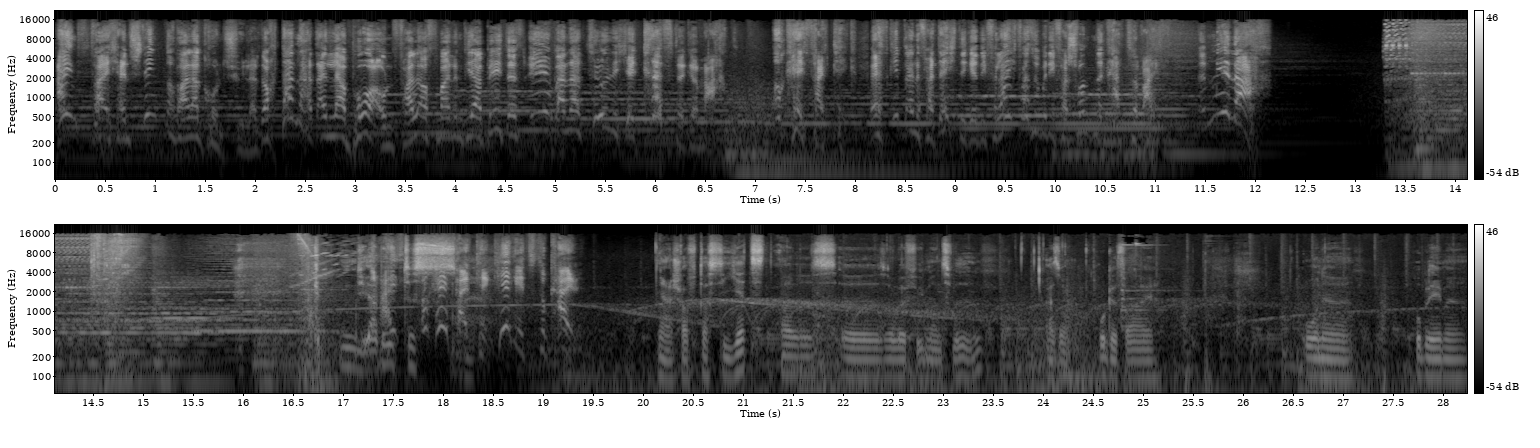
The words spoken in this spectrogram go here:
Einst war ich ein stinknormaler Grundschüler, doch dann hat ein Laborunfall aus meinem Diabetes übernatürliche Kräfte gemacht. Okay, Sidekick, es gibt eine Verdächtige, die vielleicht was über die verschwundene Katze weiß. Mir nach! Diabetes. Okay, Sidekick, hier geht's zu Kyle. Ja, ich hoffe, dass die jetzt alles äh, so läuft, wie man es will. Also, ruckelfrei. Ohne Probleme.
